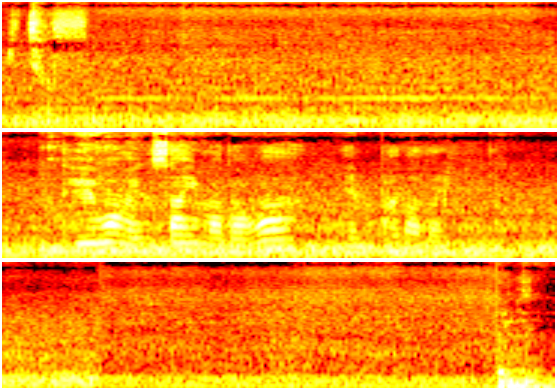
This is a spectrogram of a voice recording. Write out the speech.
미쳤어. 대왕 엔사이마다와 엠파나다 입니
